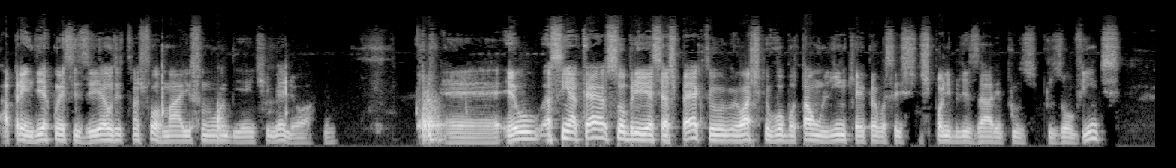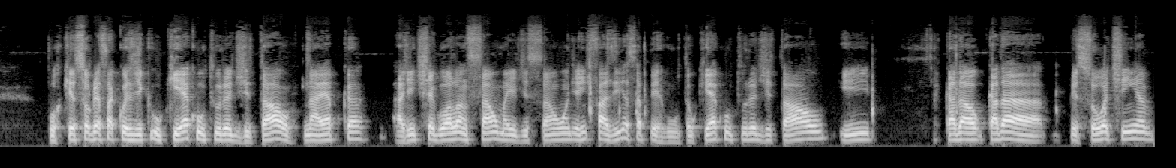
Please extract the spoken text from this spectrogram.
aprender com esses erros e transformar isso num ambiente melhor. Né? É, eu, assim, até sobre esse aspecto, eu acho que eu vou botar um link aí para vocês disponibilizarem para os ouvintes, porque sobre essa coisa de o que é cultura digital, na época a gente chegou a lançar uma edição onde a gente fazia essa pergunta: o que é cultura digital? E cada, cada pessoa tinha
